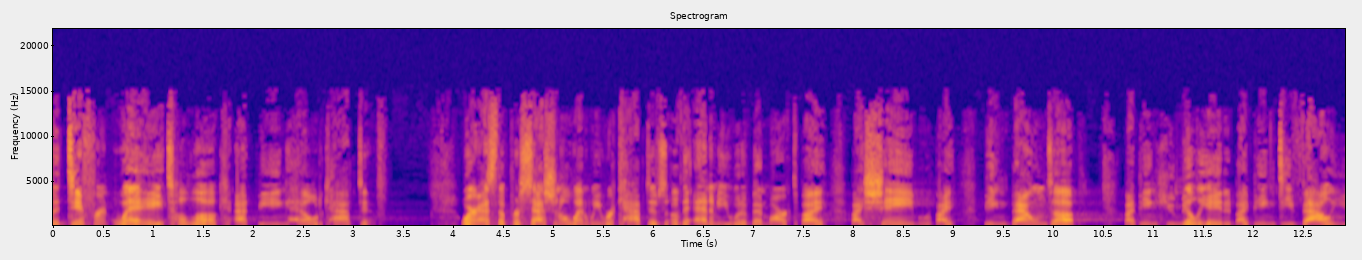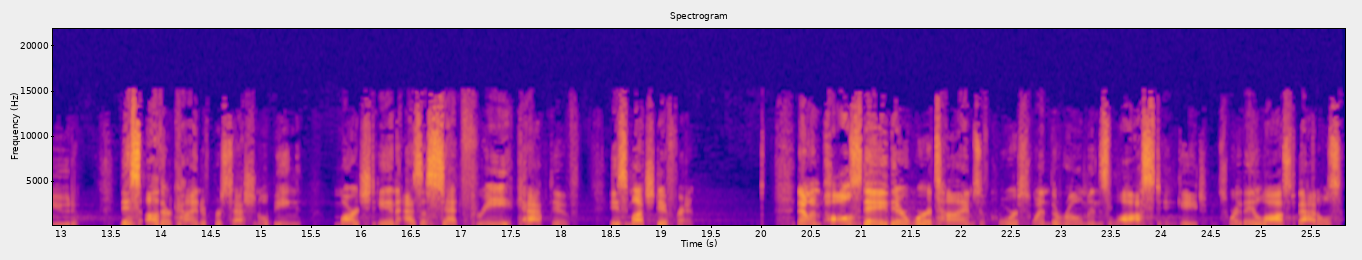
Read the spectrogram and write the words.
What a different way to look at being held captive. Whereas the processional, when we were captives of the enemy, would have been marked by, by shame, by being bound up, by being humiliated, by being devalued, this other kind of processional, being marched in as a set free captive, is much different. Now, in Paul's day, there were times, of course, when the Romans lost engagements, where they lost battles,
